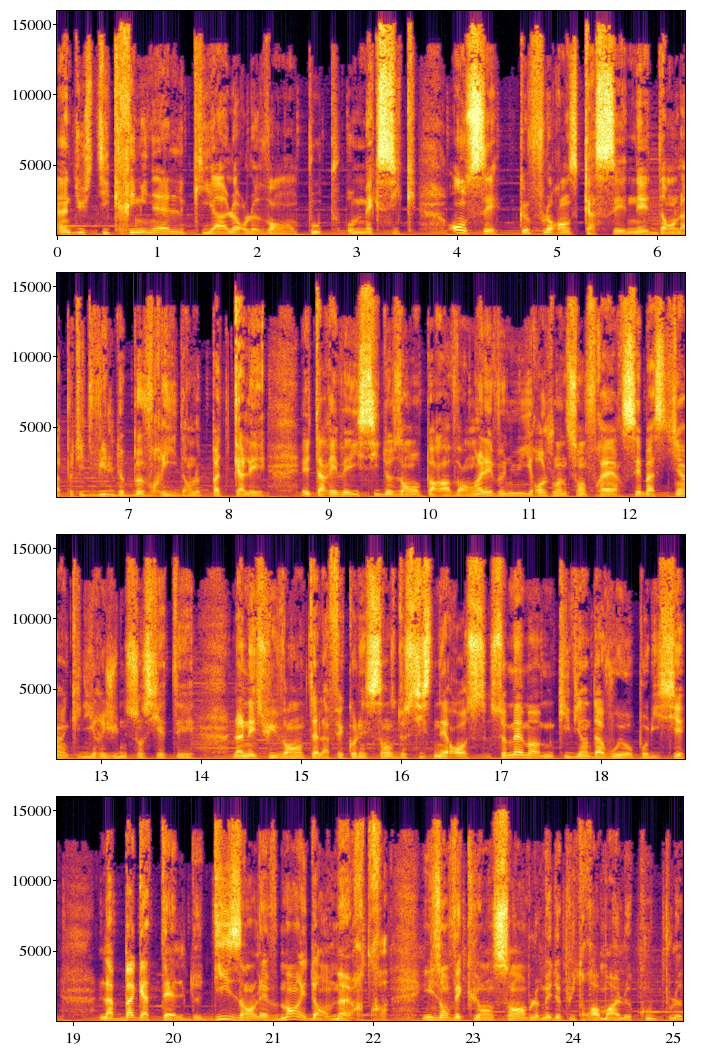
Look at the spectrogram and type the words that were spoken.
industrie criminelle qui a alors le vent en poupe au Mexique. On sait que Florence Cassé, née dans la petite ville de Beuvry, dans le Pas-de-Calais, est arrivée ici deux ans auparavant. Elle est venue y rejoindre son frère, Sébastien, qui dirige une société. L'année suivante, elle a fait connaissance de Cisneros, ce même homme qui vient d'avouer aux policiers la bagatelle de dix enlèvements et d'un meurtre. Ils ont vécu ensemble, mais depuis trois mois, le couple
